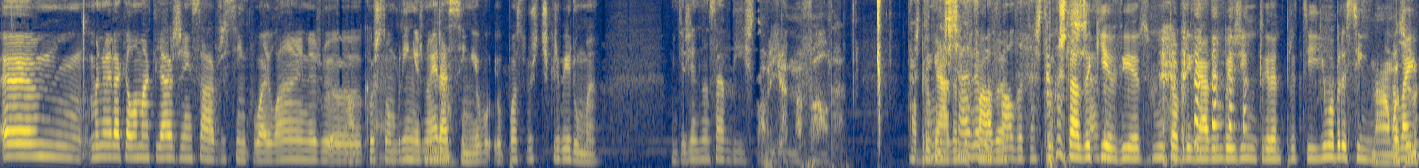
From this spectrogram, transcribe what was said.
Ahm, mas não era aquela maquilhagem, sabes, assim, com o eyeliner, uh, com as sombrinhas. Não era Não. assim. Eu, eu posso-vos descrever uma. Muita gente não sabe disto. Obrigado, Mafalda. Estás Obrigada, lixada, Mafalda, Mafalda, estás Porque estás lixada. aqui a ver. Muito obrigada e um beijinho muito grande para ti e um abracinho. Não, tá vocês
